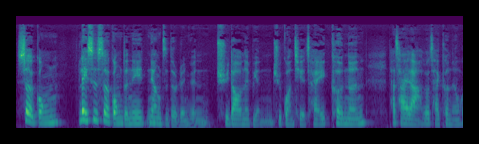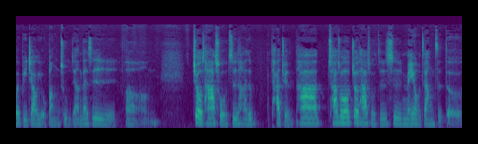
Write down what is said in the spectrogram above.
社工，类似社工的那那样子的人员去到那边去关切，才可能他猜啦，说才可能会比较有帮助这样。但是，嗯，就他所知，他是。他觉得他他说，就他所知是没有这样子的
